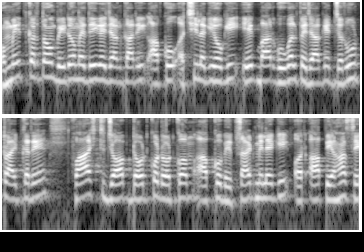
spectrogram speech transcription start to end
उम्मीद करता हूँ वीडियो में दी गई जानकारी आपको अच्छी लगी होगी। एक बार गूगल पर जाके ज़रूर ट्राई करें। फास्ट आपको वेबसाइट मिलेगी और आप यहाँ से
